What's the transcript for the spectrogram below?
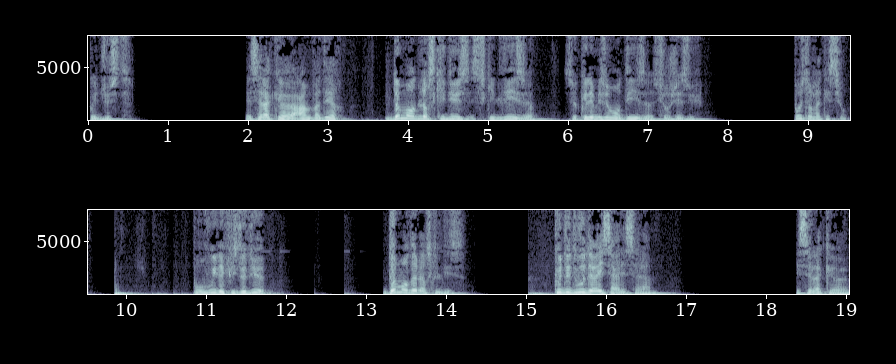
Faut être juste. Et c'est là que Amr va dire, demande-leur ce qu'ils disent, ce qu'ils disent, ce que les musulmans disent sur Jésus. Pose-leur la question. Pour vous, il est fils de Dieu. Demandez-leur ce qu'ils disent. Que dites-vous de Isa salam? Et c'est là que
